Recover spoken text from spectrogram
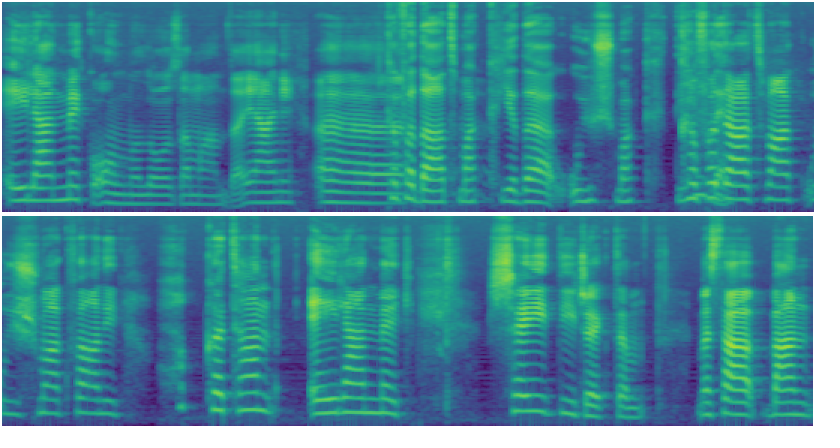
eğlenmek olmalı o zaman da. Yani e, Kafa dağıtmak ya da uyuşmak değil kafa de. dağıtmak, uyuşmak falan değil. Hakikaten eğlenmek. Şey diyecektim. Mesela ben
